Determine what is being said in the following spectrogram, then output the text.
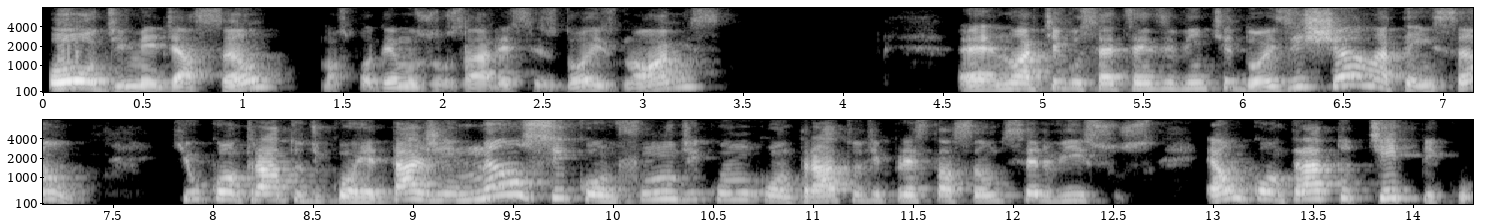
ou de mediação, nós podemos usar esses dois nomes, é, no artigo 722, e chama atenção que o contrato de corretagem não se confunde com um contrato de prestação de serviços. É um contrato típico,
